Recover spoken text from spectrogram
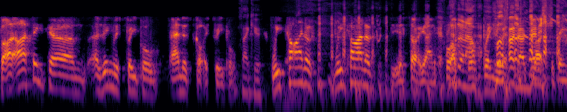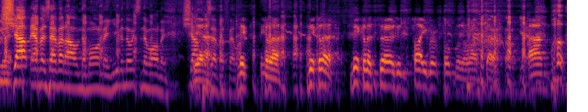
But I, I think um, as English people and as Scottish people, Thank you. we kind of we kind of yeah, sorry, again, Well done, Al. bring you Well in. Al. Like bring you in. Sharp as ever, Al, in the morning, even though it's in the morning. Sharp as ever, fella. Nicola, Nicola, Nicola Sturgeon's favourite footballer. I'm sorry. um, Well,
